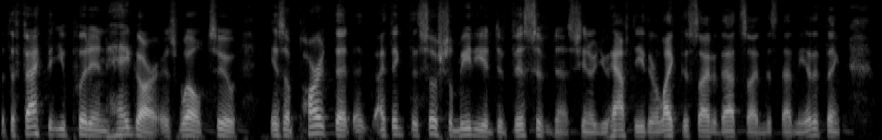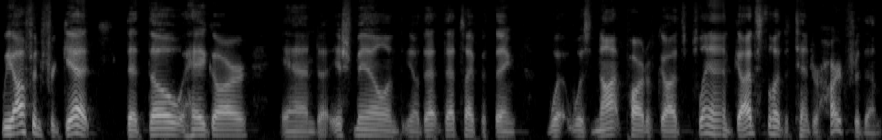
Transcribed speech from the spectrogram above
but the fact that you put in Hagar as well too is a part that uh, I think the social media divisiveness. You know, you have to either like this side or that side, this, that, and the other thing. We often forget that though Hagar and uh, Ishmael and you know that that type of thing what was not part of God's plan, God still had a tender heart for them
